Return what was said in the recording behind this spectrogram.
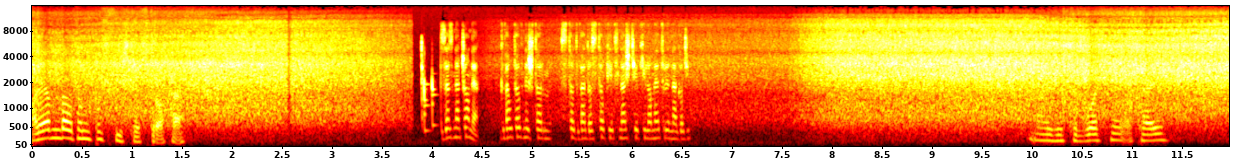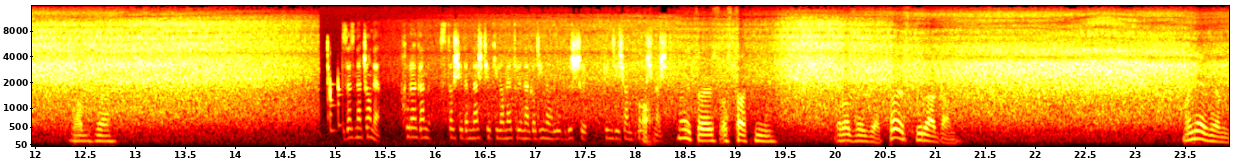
Ale ja bym dał temu poświszczeć trochę. Zaznaczone. Gwałtowny sztorm. 102 do 115 km na godzinę. No jest jeszcze głośniej, okej. Dobrze. Zaznaczone. Huragan 117 km na godzinę lub wyższy. 50 O, głośność. no i to jest ostatni rodzaj wiatru. To jest huragan. No nie wiem,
